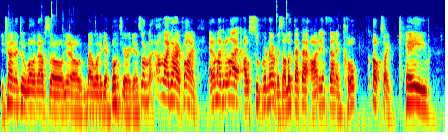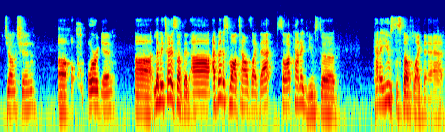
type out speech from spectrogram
you're trying to do well enough, so you know you might want to get booked here again. So I'm, I'm like, all right, fine. And I'm not gonna lie, I was super nervous. I looked at that audience down in Co- oh, sorry, Cave Junction, uh, Oregon. Uh, let me tell you something. Uh, I've been to small towns like that, so I'm kind of used to, kind of used to stuff like that.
